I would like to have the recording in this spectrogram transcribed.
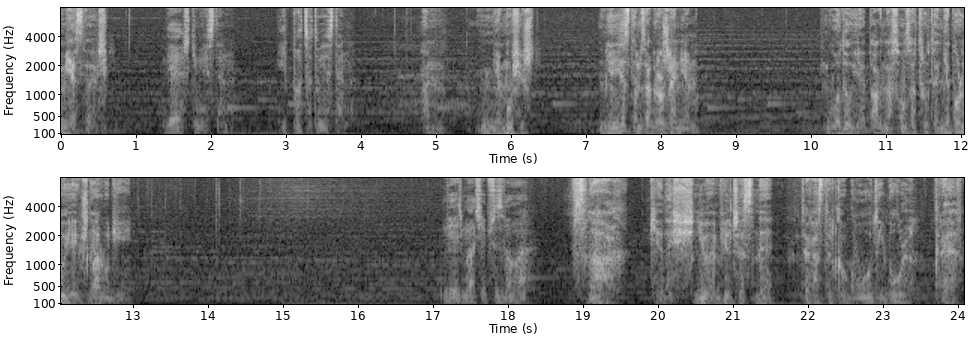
Kim jesteś? Wiesz, kim jestem. I po co tu jestem. Nie musisz. Nie jestem zagrożeniem. Głoduję, bagna są zatrute, nie poluję już na ludzi. Wiedźma cię przyzwała. W snach kiedyś śniłem wilcze sny, teraz tylko głód i ból, krew.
